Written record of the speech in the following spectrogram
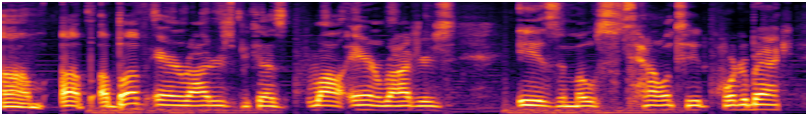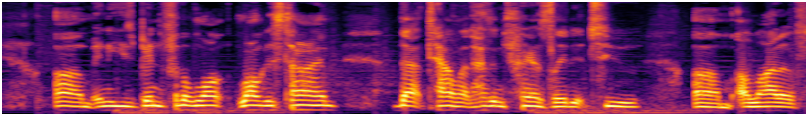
um, up above Aaron Rodgers because while Aaron Rodgers is the most talented quarterback, um, and he's been for the long, longest time, that talent hasn't translated to um, a lot of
